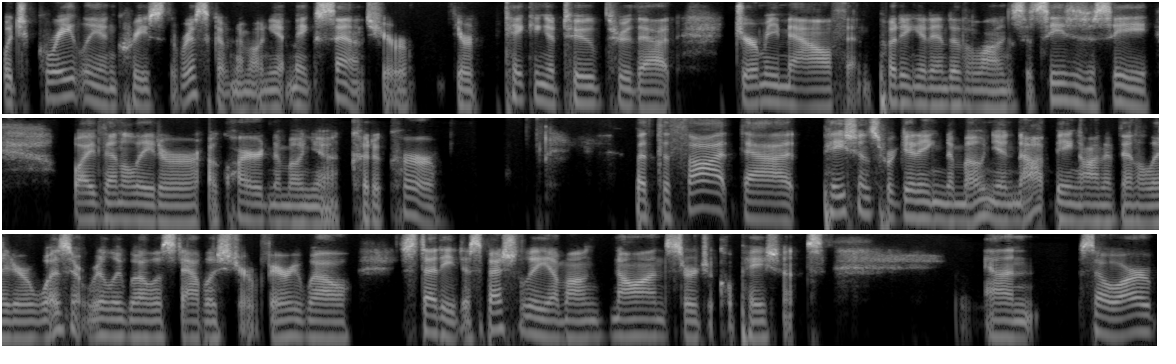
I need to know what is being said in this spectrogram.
which greatly increase the risk of pneumonia. It makes sense. You're you're taking a tube through that germy mouth and putting it into the lungs. It's easy to see why ventilator acquired pneumonia could occur. But the thought that patients were getting pneumonia not being on a ventilator wasn't really well established or very well studied, especially among non surgical patients. And so our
